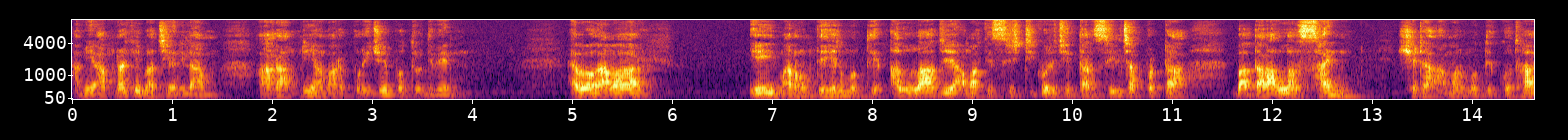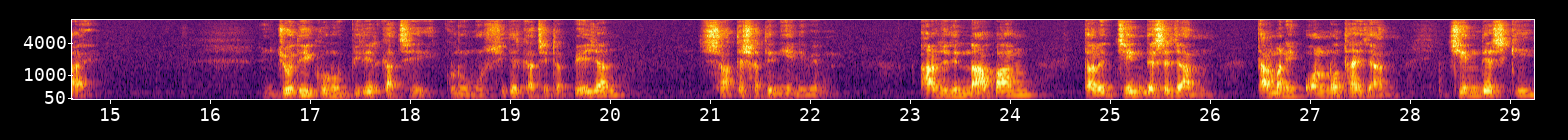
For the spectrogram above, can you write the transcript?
আমি আপনাকে বাঁচিয়ে নিলাম আর আপনি আমার পরিচয়পত্র দিবেন। এবং আমার এই মানব দেহের মধ্যে আল্লাহ যে আমাকে সৃষ্টি করেছে, তার সিল চাপ্পরটা বা তার আল্লাহর সাইন, সেটা আমার মধ্যে কোথায়? যদি কোনো পীরের কাছে, কোনো মসজিদের কাছে এটা পেয়ে যান, সাথে সাথে নিয়ে নেবেন। আর যদি না পান, তাহলে চীন দেশে যান। তার মানে অন্যথায় যান। চীন দেশ কি?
